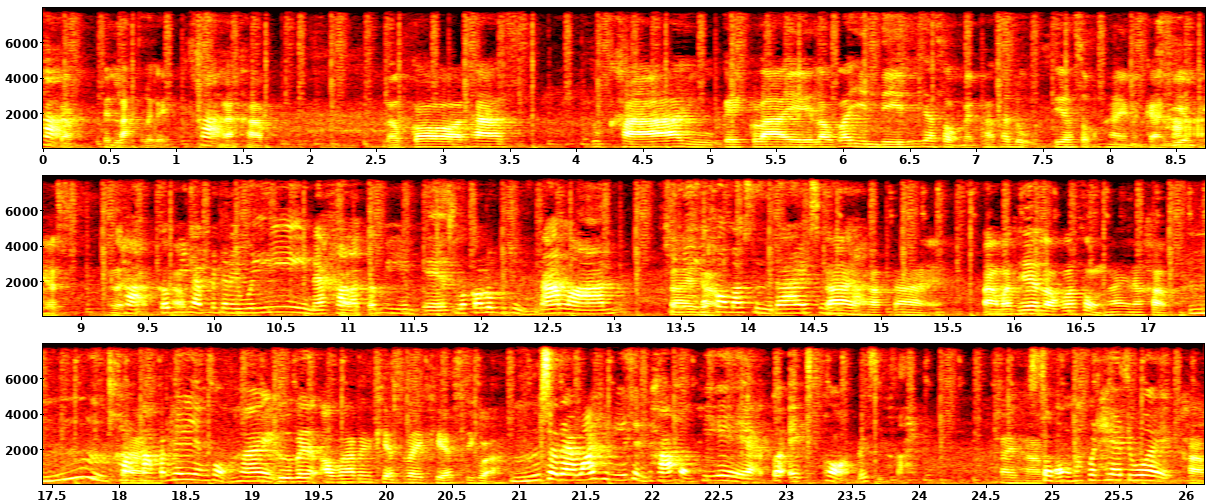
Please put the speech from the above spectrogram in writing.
ค่ะแบบเป็นหลักเลยค่ะ นะครับ แล้วก็ถ้าลูกค้าอยู่ไกลๆ เราก็ยินดีที่จะส่งเป็นพัสดุที่จะส่งให้เหมือนกัน ค่ะ EMS อะไรค่ะ ก็มีครัทั้บงเป็น delivery นะครัคะบแล้วก็มี MS แล้วก็รวมไปถึงหน้าร้านใช่ที่ครับเข้ามาซื้อได้ใช่ไหมได้คะครับได้ต่างประเทศเราก็ส่งให้นะครับ อืมค่ะใช่ต่างประเทศยังส่งให้ คือเป็นเอาไว้เป็นเคส by เคสดีกว่า อืมแสดงว่าทีนี้สินค้าของพี่เออะก็เอ็กซ์พอร์ตด้วยสิคะใช่ครับ ส่งออกนอกประเทศด้วย ครับ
